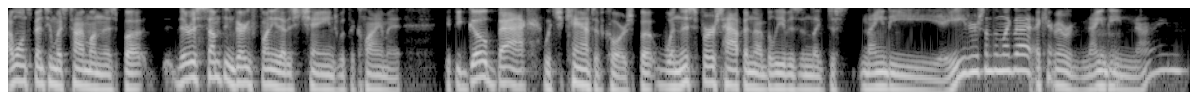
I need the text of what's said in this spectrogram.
I won't spend too much time on this, but there is something very funny that has changed with the climate. If you go back, which you can't, of course, but when this first happened, I believe is in like just 98 or something like that. I can't remember, 99,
